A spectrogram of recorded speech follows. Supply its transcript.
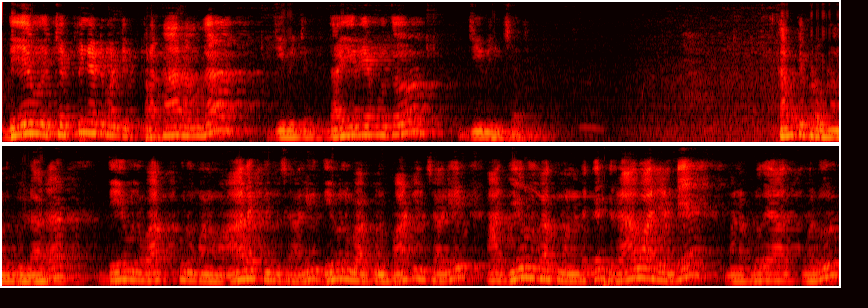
దేవుడు చెప్పినటువంటి ప్రకారంగా జీవించండి. ధైర్యముతో జీవించారు కాబట్టి ప్రభుత్వారా దేవుని వాక్కును మనం ఆలకించాలి దేవుని వాక్కును పాటించాలి. ఆ దేవుని వాక్కు మన దగ్గరికి రావాలి అంటే మన హృదయాత్మలు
